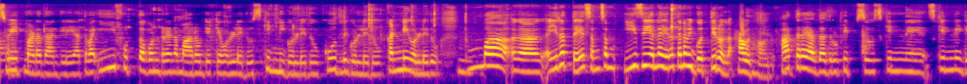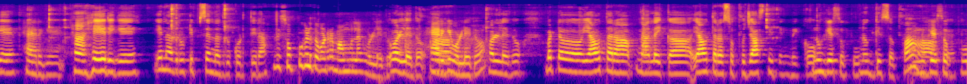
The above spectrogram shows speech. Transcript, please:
ಸ್ವೀಟ್ ಮಾಡೋದಾಗ್ಲಿ ಅಥವಾ ಈ ಫುಡ್ ತಗೊಂಡ್ರೆ ನಮ್ಮ ಆರೋಗ್ಯಕ್ಕೆ ಒಳ್ಳೇದು ಸ್ಕಿನ್ನಿಗೆ ಒಳ್ಳೇದು ಕೂದಲಿಗೆ ಒಳ್ಳೇದು ಕಣ್ಣಿಗೆ ಒಳ್ಳೇದು ತುಂಬ ಇರುತ್ತೆ. ಸಮ್ ಸಮ್ ಈಸಿ ಎಲ್ಲ ಇರುತ್ತೆ. ನಮಗೆ ಗೊತ್ತಿರೋಲ್ಲ. ಹೌದು ಹೌದು. ಆ ಥರ ಯಾವುದಾದ್ರೂ ಟಿಪ್ಸು ಸ್ಕಿನ್ ಸ್ಕಿನ್ನಿಗೆ ಹೇರ್ಗೆ? ಹಾಂ ಹೇರಿಗೆ? ಏನಾದರೂ ಟಿಪ್ಸ್ ಏನಾದರೂ ಕೊಡ್ತೀರಾ? ಅಂದರೆ ಸೊಪ್ಪುಗಳು ತಗೊಂಡ್ರೆ ಮಾಮೂಲಾಗಿ ಒಳ್ಳೇದು. ಒಳ್ಳೇದು. ಹೇರ್ಗೆ ಒಳ್ಳೇದು? ಒಳ್ಳೇದು. ಬಟ್ ಯಾವ ಥರ ಲೈಕ್ ಯಾವ ಥರ ಸೊಪ್ಪು ಜಾಸ್ತಿ ತಿನ್ನಬೇಕು ನುಗ್ಗೆ ಸೊಪ್ಪು. ನುಗ್ಗೆ ಸೊಪ್ಪ? ನುಗ್ಗೆ ಸೊಪ್ಪು.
